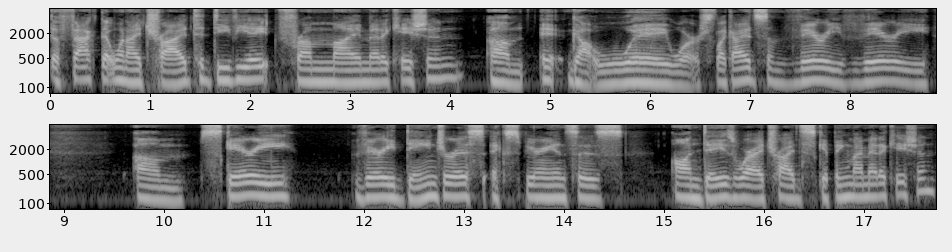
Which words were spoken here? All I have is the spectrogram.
the fact that when I tried to deviate from my medication, um, it got way worse. Like I had some very, very um, scary very dangerous experiences on days where I tried skipping my medication.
